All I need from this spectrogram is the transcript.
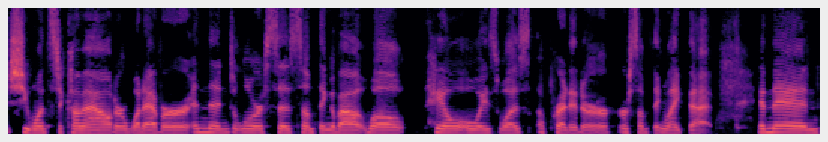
she wants to come out or whatever and then Dolores says something about well Hale always was a predator or something like that. And then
